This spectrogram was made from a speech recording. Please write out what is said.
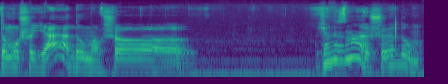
Тому що я думав, що Я не знаю, що я думав.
